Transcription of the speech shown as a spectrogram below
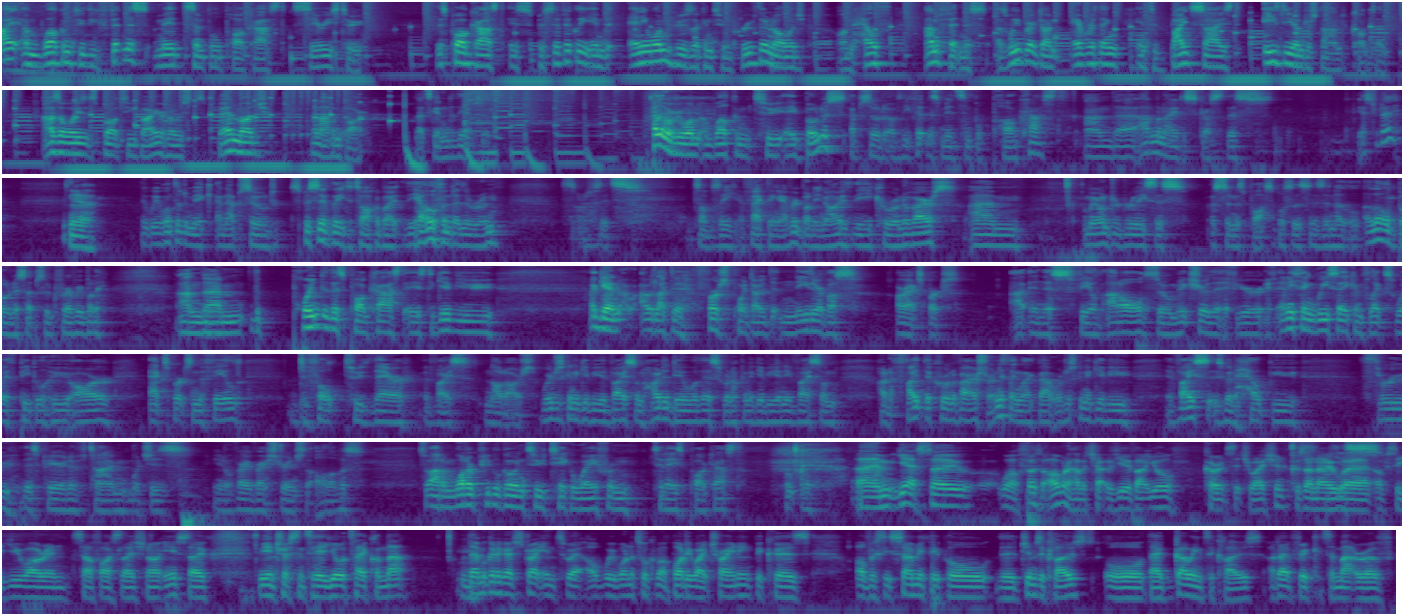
Hi, and welcome to the Fitness Made Simple podcast, Series 2. This podcast is specifically aimed at anyone who's looking to improve their knowledge on health and fitness as we break down everything into bite sized, easy to understand content. As always, it's brought to you by your hosts, Ben Mudge and Adam Parr. Let's get into the episode. Hello, everyone, and welcome to a bonus episode of the Fitness Made Simple podcast. And uh, Adam and I discussed this yesterday. Yeah. That we wanted to make an episode specifically to talk about the elephant in the room. So it's it's obviously affecting everybody now, the coronavirus. Um, and we wanted to release this as soon as possible. So this is a little, a little bonus episode for everybody. And um, the point of this podcast is to give you, again, I would like to first point out that neither of us are experts in this field at all. So make sure that if you're, if anything we say conflicts with people who are experts in the field, default to their advice, not ours. We're just going to give you advice on how to deal with this. We're not going to give you any advice on how to fight the coronavirus or anything like that. We're just going to give you advice that is going to help you through this period of time, which is you know very very strange to all of us. So, Adam, what are people going to take away from today's podcast? Hopefully, um, yeah. So, well, first, all, I want to have a chat with you about your current situation because I know yes. uh, obviously you are in self isolation, aren't you? So, be interesting to hear your take on that. Mm. Then we're going to go straight into it. Uh, we want to talk about body weight training because obviously so many people the gyms are closed or they're going to close. I don't think it's a matter of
